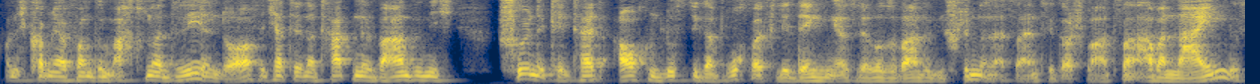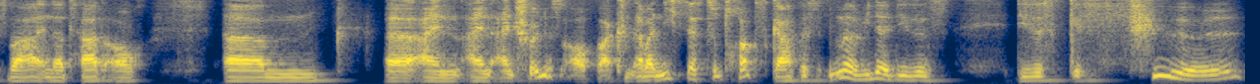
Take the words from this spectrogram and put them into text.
und ich komme ja von so einem 800-Seelendorf. Ich hatte in der Tat eine wahnsinnig schöne Kindheit, auch ein lustiger Bruch, weil viele denken, es wäre so wahnsinnig schlimm als einziger Schwarzer. Aber nein, es war in der Tat auch ähm, äh, ein, ein, ein schönes Aufwachsen. Aber nichtsdestotrotz gab es immer wieder dieses, dieses Gefühl,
